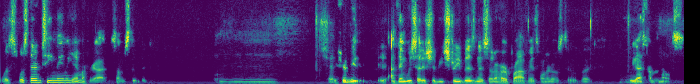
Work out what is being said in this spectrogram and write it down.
what's what's their team name again? I forgot. Something stupid. Mm. It should be. I think we said it should be Street Business or the Her Profits, one of those two. But we got something else.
